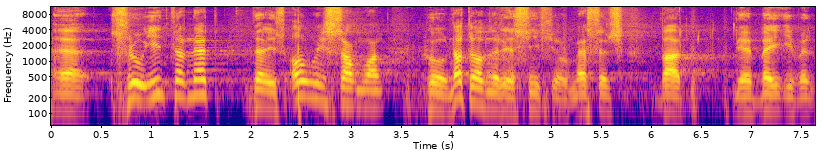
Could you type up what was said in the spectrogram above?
uh, through internet, there is always someone who not only receives your message, but they may even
